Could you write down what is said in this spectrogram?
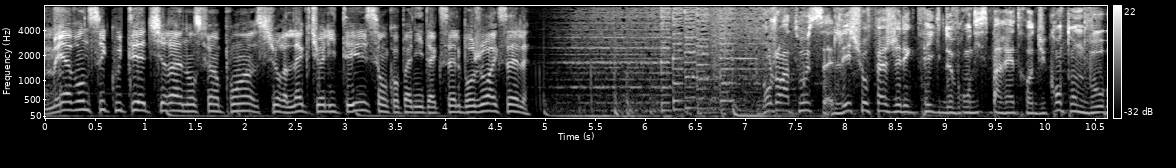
Mais avant de s'écouter à Tiran, on se fait un point sur l'actualité. C'est en compagnie d'Axel. Bonjour Axel. Bonjour à tous. Les chauffages électriques devront disparaître du canton de Vaud.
